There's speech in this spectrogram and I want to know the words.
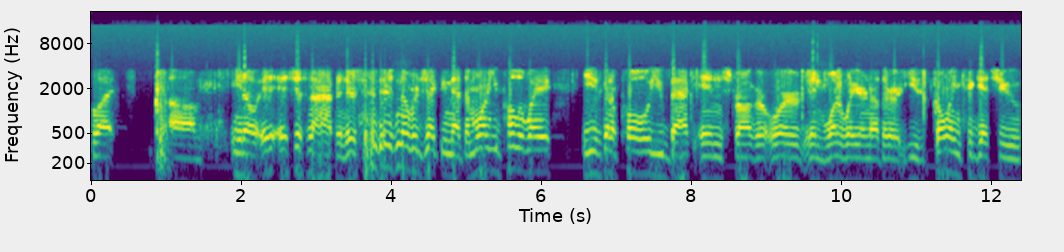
but um, you know, it, it's just not happening. There's there's no rejecting that. The more you pull away, he's going to pull you back in stronger or in one way or another he's going to get you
